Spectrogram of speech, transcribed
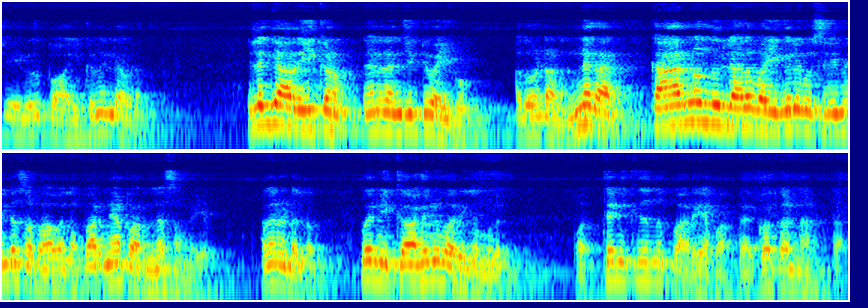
ചെയ്തത് പാലിക്കണില്ല അവിടെ. ഇല്ലെങ്കിൽ അറിയിക്കണം. ഞാൻ അഞ്ചിന്റെ വൈകും. അതുകൊണ്ടാണ്. ഇന്ന കാരണം കാരണമൊന്നുമില്ലാതെ വൈകൽ മുസ്ലിമിന്റെ സ്വഭാവമല്ല. പറഞ്ഞാൽ പറഞ്ഞ സമയം. അങ്ങനെ ഉണ്ടല്ലോ. ഇപ്പോൾ നിക്കാഹിന് പറയും നമ്മൾ പത്തണിക്ക് എന്ന് പറയാം പത്തരക്കൊക്കെ നടത്താം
